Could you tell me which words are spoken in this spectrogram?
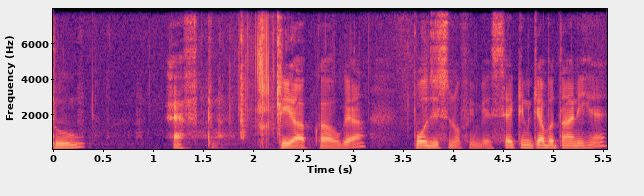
two F two ये आपका हो गया पोजिशन ऑफ़ इमेज सेकंड क्या बतानी है?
